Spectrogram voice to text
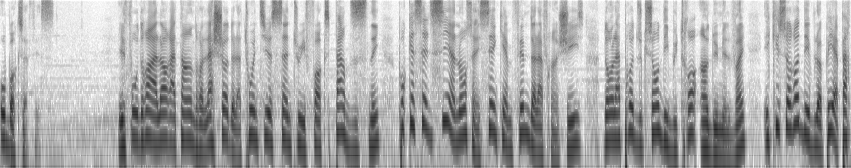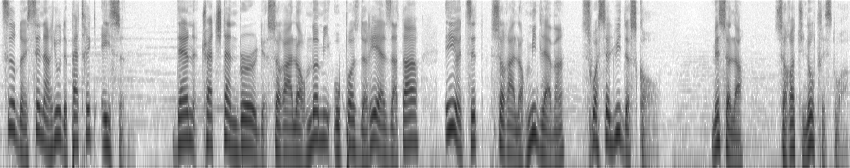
au box-office. Il faudra alors attendre l'achat de la 20th Century Fox par Disney pour que celle-ci annonce un cinquième film de la franchise dont la production débutera en 2020 et qui sera développé à partir d'un scénario de Patrick Hayson. Dan Trachtenberg sera alors nommé au poste de réalisateur et un titre sera alors mis de l'avant, soit celui de Score. Mais cela sera une autre histoire.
